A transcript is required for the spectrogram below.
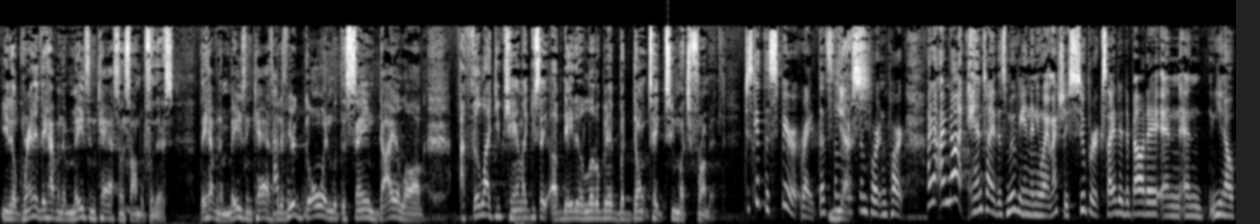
you know, granted they have an amazing cast ensemble for this. They have an amazing cast, but if you're going with the same dialogue, I feel like you can, like you say, update it a little bit, but don't take too much from it. Just get the spirit right. That's the Yes. most important part. I, I'm not anti this movie in any way. I'm actually super excited about it. And, and, you know,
